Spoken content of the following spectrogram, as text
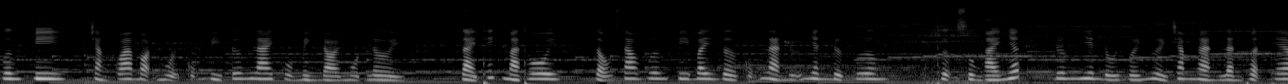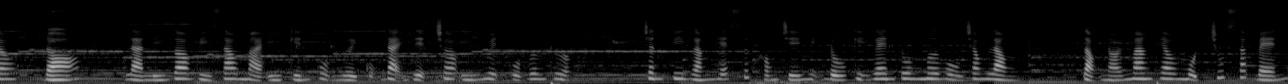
Vương Phi, chẳng qua bọn muội cũng vì tương lai của mình đòi một lời. Giải thích mà thôi, dẫu sao Vương Phi bây giờ cũng là nữ nhân được Vương. Thượng sủng ái nhất, đương nhiên đối với người trăm ngàn lần thuận theo, đó là lý do vì sao mà ý kiến của người cũng đại diện cho ý nguyện của Vương Thượng. Chân Phi gắng hết sức khống chế những đố kỵ ghen tuông mơ hồ trong lòng. Giọng nói mang theo một chút sắc bén.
